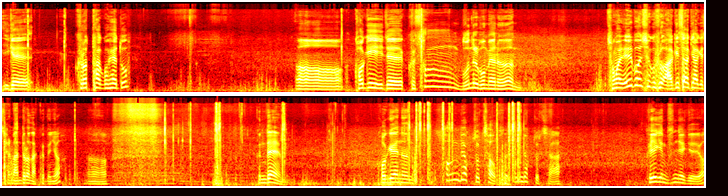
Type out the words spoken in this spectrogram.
이게 그렇다고 해도 어 거기 이제 그 성문을 보면은 정말 일본식으로 아기자기하게 잘 만들어 놨거든요. 어 근데 거기에는 성벽조차 없어요. 성벽조차. 그 얘기는 무슨 얘기예요?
